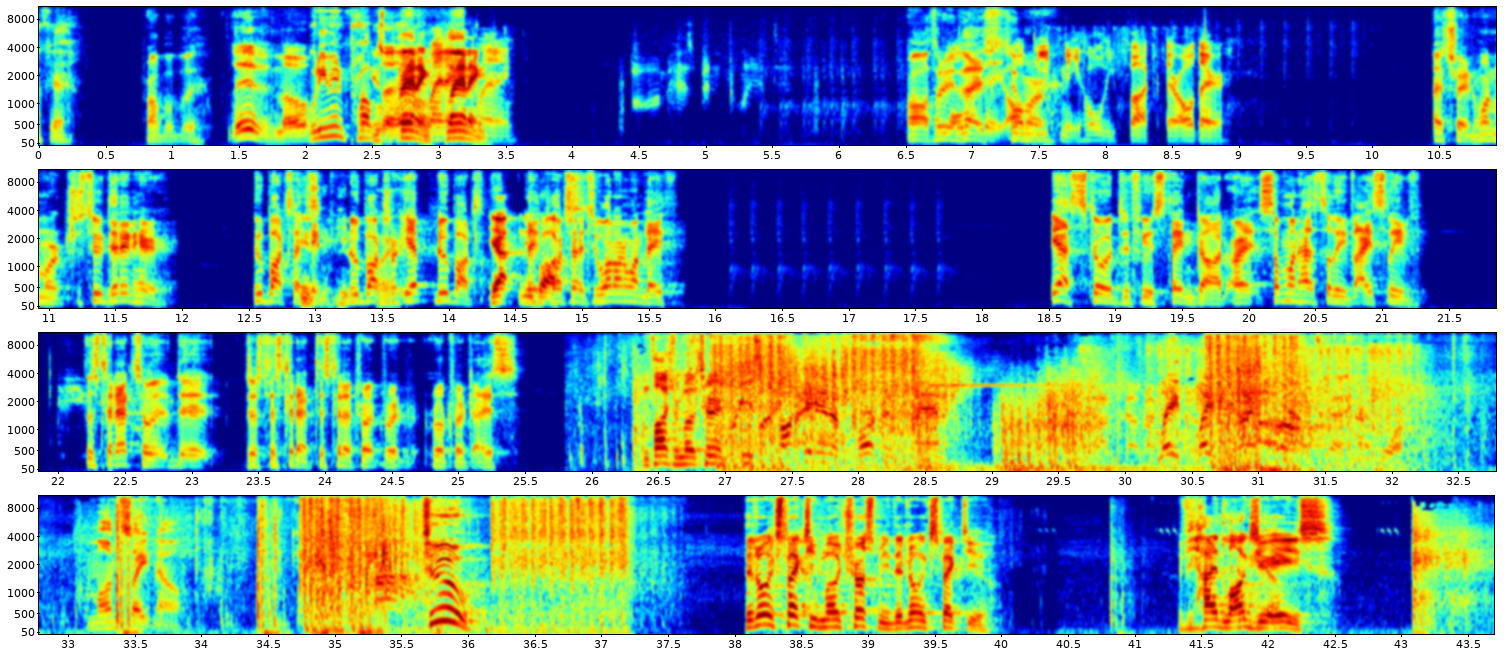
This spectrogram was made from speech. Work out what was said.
Okay. Probably. Live, Mo. What do you mean probably? the planning. hell? planning. Oh, three Oh, dice. they Two all more. beat me. Holy fuck. They're all there. That's train. One more. Just two. Get in here. New box, I He's- think. he- New box. where? Yep, new box. Yeah, new Lathe, box. Watch out. It's one on one, Lathe. Yes, go defuse. Stay in dot. All right, someone has to leave. Ice, leave. Disconnect. So it, uh, just disconnect. Disconnect. Rot, rot, rotate ice. I'm flashing Mo turn. He's fucking in apartments, man. Lathe, Lathe, behind four. I'm on site now. Two. They don't expect you, Mo. Trust me. They don't expect you. If you hide logs, you're ace.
